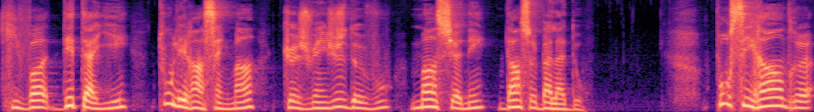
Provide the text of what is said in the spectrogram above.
qui va détailler tous les renseignements que je viens juste de vous mentionner dans ce balado. Pour s'y rendre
